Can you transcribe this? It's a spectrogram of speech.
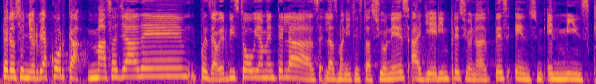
Pero señor Viacorca, más allá de, pues, de haber visto obviamente las, las manifestaciones ayer impresionantes en, en Minsk,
